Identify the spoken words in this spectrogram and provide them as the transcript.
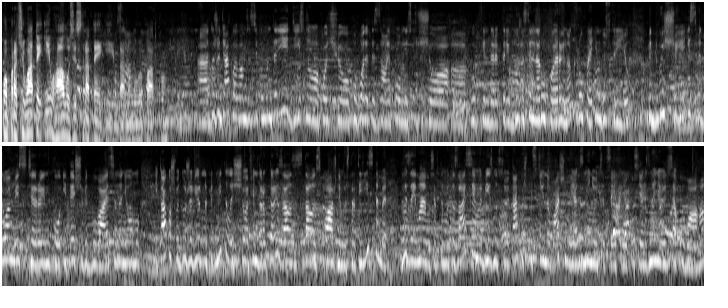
попрацювати і в галузі стратегії в даному випадку. Е, Дуже дякую вам за ці коментарі. Дійсно, хочу погодитись з вами повністю, що е, клуб фіндиректорів дуже сильно рухає ринок, рухає індустрію, підвищує і свідомість ринку, і те, що відбувається на ньому. І також ви дуже вірно підмітили, що фіндиректори зараз стали справжніми стратегістами. Ми займаємося автоматизаціями бізнесу, і також постійно бачимо, як змінюється цей фокус, як змінюється увага.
